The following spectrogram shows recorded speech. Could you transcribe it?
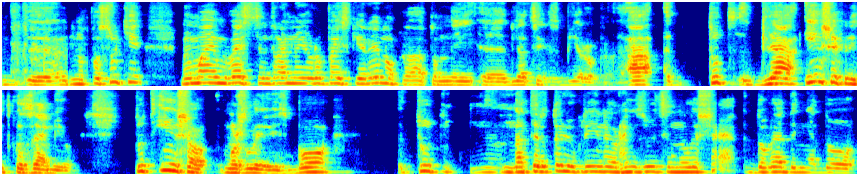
Е, Ну, по суті, ми маємо весь центральноєвропейський ринок атомний е, для цих збірок. А тут для інших рідкоземів тут інша можливість, бо тут на території України організується не лише доведення до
